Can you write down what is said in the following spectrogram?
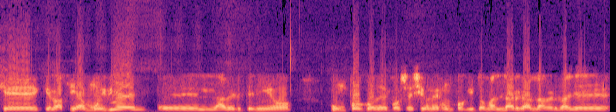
que, que, lo hacían muy bien, el haber tenido un poco de posesiones un poquito más largas, la verdad que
